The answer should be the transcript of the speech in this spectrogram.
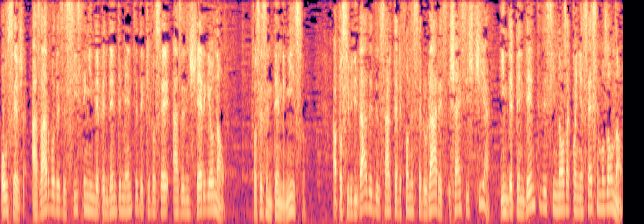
Ou seja, as árvores existem independentemente de que você as enxergue ou não. Vocês entendem isso? A possibilidade de usar telefones celulares já existia, independente de se nós a conhecêssemos ou não.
